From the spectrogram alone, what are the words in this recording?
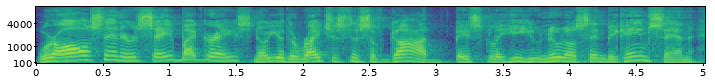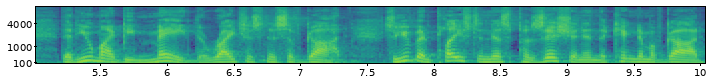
We're all sinners saved by grace. No, you're the righteousness of God. Basically, he who knew no sin became sin, that you might be made the righteousness of God. So you've been placed in this position in the kingdom of God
